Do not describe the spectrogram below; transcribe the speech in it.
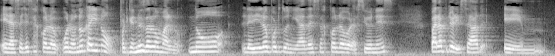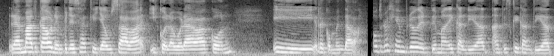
en hacer esas colaboraciones. Bueno, no caí no, porque no es algo malo. No le di la oportunidad a esas colaboraciones para priorizar em, la marca o la empresa que ya usaba y colaboraba con y recomendaba. Otro ejemplo del tema de calidad antes que cantidad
